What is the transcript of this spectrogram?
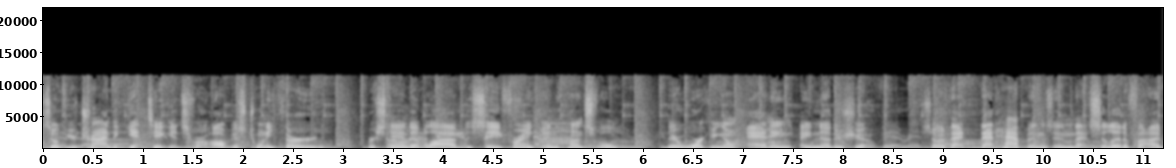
So if you're trying to get tickets for August 23rd for Stand Up Live to see Frank in Huntsville, they're working on adding another show. So if that that happens and when that's solidified,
